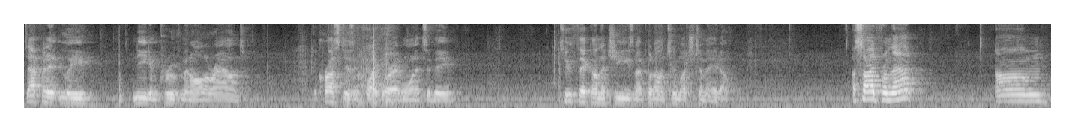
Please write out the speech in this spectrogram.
Definitely need improvement all around. The crust isn't quite where I'd want it to be. Too thick on the cheese, and I put on too much tomato. Aside from that, um,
